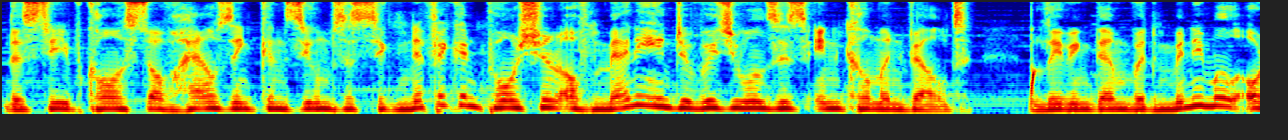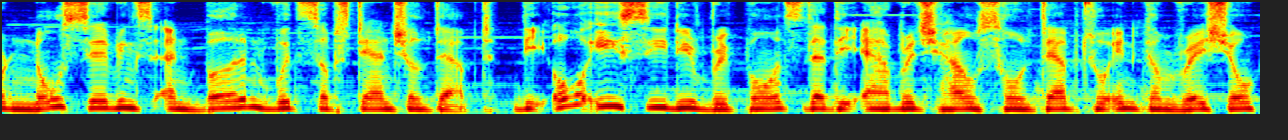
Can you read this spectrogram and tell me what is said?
The steep cost of housing consumes a significant portion of many individuals' income and wealth, leaving them with minimal or no savings and burdened with substantial debt. The OECD reports that the average household debt to income ratio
